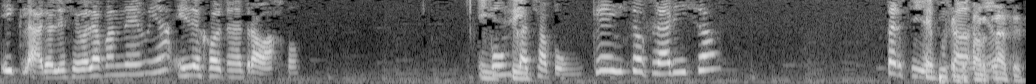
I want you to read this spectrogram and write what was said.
Y claro, le llegó la pandemia y dejó de tener trabajo. Y Pum, sí. cachapum. ¿Qué hizo Clarisa? Persiguió Se sus puso a- Empezar sueños. clases.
